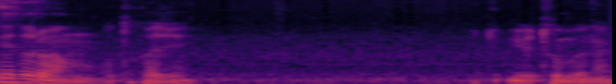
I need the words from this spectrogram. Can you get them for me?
아, 투게더랑 어떡하지? 유튜- 유튜브는?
